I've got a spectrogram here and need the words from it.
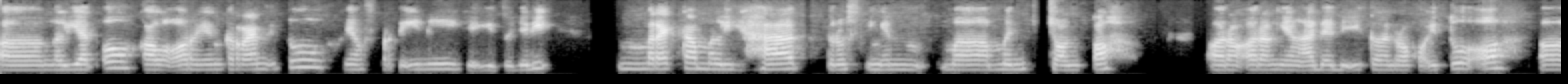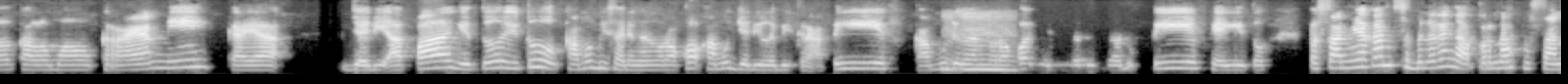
uh, ngelihat oh kalau orang yang keren itu yang seperti ini kayak gitu. Jadi mereka melihat terus ingin mencontoh orang-orang yang ada di iklan rokok itu, oh uh, kalau mau keren nih kayak jadi apa gitu, itu kamu bisa dengan ngerokok, kamu jadi lebih kreatif, kamu hmm. dengan ngerokok jadi lebih produktif kayak gitu. Pesannya kan sebenarnya nggak pernah pesan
